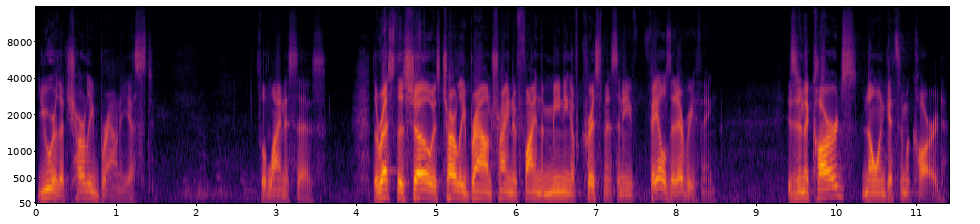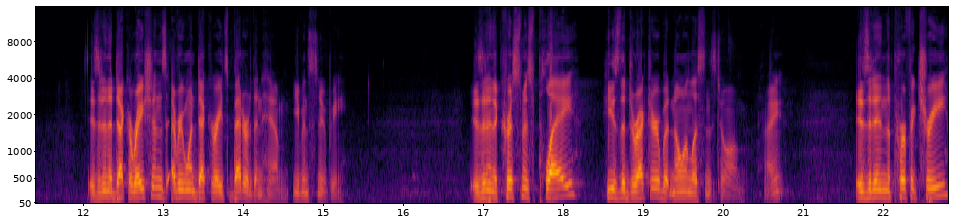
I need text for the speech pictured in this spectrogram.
you are the Charlie Browniest. That's what Linus says. The rest of the show is Charlie Brown trying to find the meaning of Christmas, and he fails at everything. Is it in the cards? No one gets him a card. Is it in the decorations? Everyone decorates better than him, even Snoopy. Is it in the Christmas play? He's the director, but no one listens to him, right? Is it in the perfect tree?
